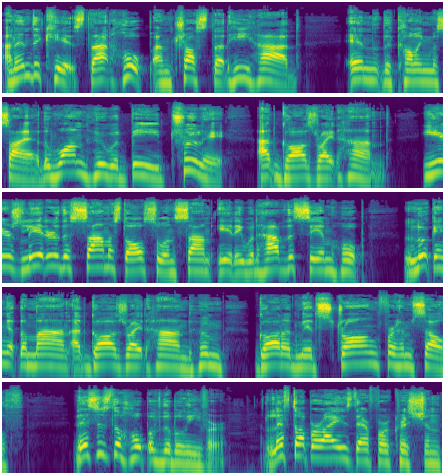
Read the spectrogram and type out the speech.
and indicates that hope and trust that he had in the coming Messiah, the one who would be truly at God's right hand. Years later, the psalmist also in Psalm 80 would have the same hope, looking at the man at God's right hand, whom God had made strong for himself. This is the hope of the believer. Lift up our eyes, therefore, Christian.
